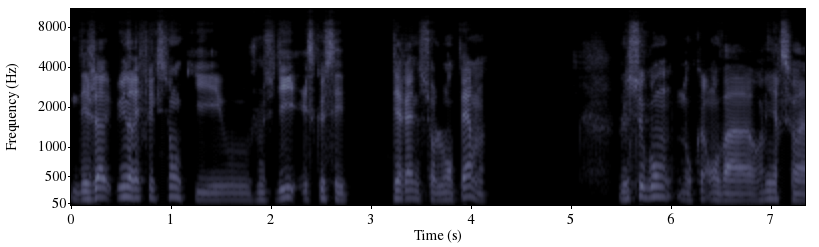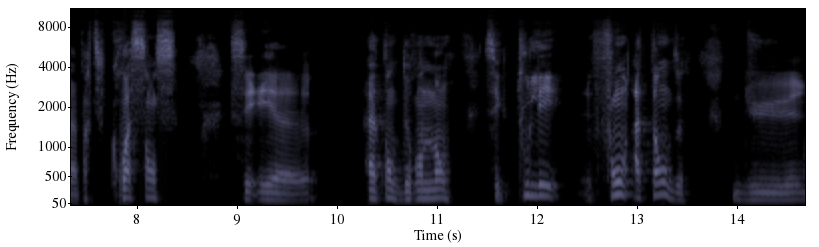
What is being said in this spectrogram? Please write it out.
déjà une réflexion qui, où je me suis dit, est-ce que c'est pérenne sur le long terme? Le second, donc on va revenir sur la partie croissance et attente de rendement, c'est que tous les fonds attendent du,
